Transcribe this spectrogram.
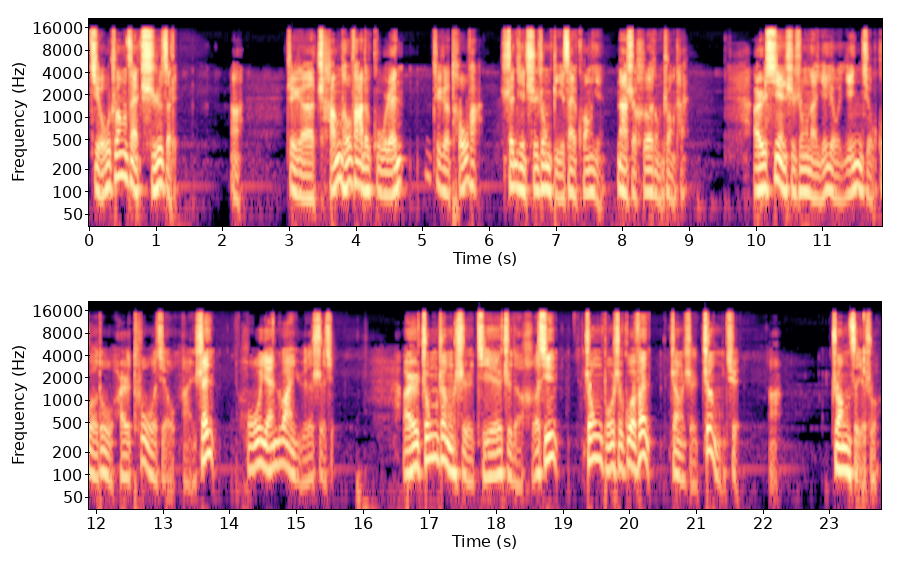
酒装在池子里，啊，这个长头发的古人，这个头发伸进池中比赛狂饮，那是何种状态？而现实中呢，也有饮酒过度而吐酒满身、胡言乱语的事情。而中正是节制的核心。终不是过分，正是正确啊！庄子也说：“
